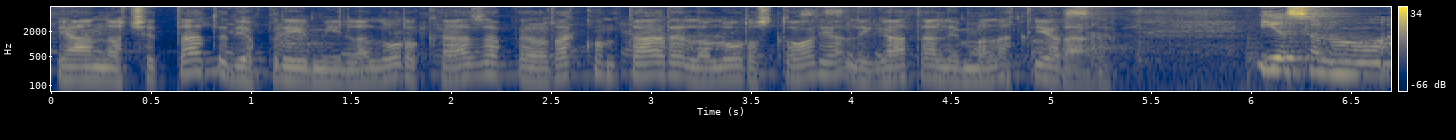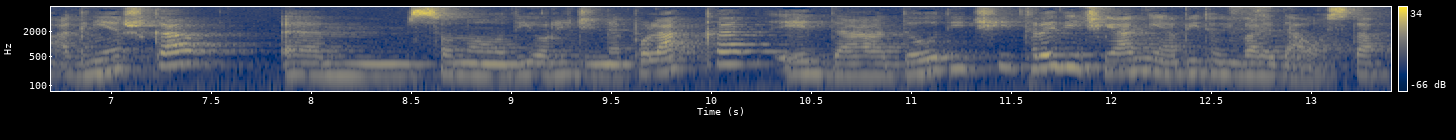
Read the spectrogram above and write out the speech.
e hanno accettato di aprirmi la loro casa per raccontare la loro storia legata alle malattie rare. Io sono Agnieszka, Um, sono di origine polacca e da 12-13 anni abito in Valle d'Aosta.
